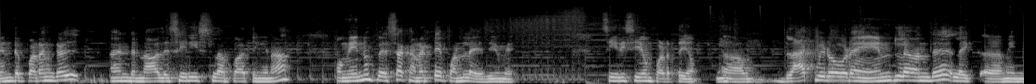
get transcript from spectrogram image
ரெண்டு படங்கள் அண்ட் நாலு சீரீஸ்ல பார்த்தீங்கன்னா அவங்க இன்னும் பெருசாக கனெக்டே பண்ணல எதையுமே. சீரீஸையும் படத்தையும். பிளாக் விடோட எண்ட்ல வந்து லைக் ஐ மீன்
